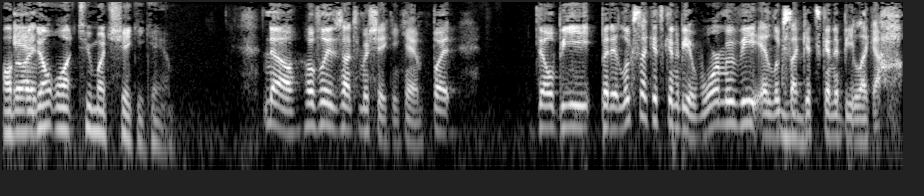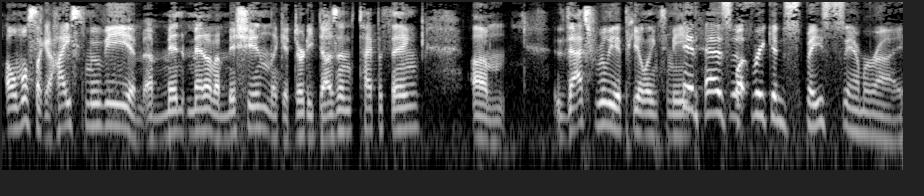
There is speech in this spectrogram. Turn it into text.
Although I don't want too much shaky cam. No, hopefully there's not too much shaky cam, but there'll be, but it looks like it's going to be a war movie. It looks like Mm-hmm. it's going to be like a, almost like a heist movie, a, a men, men on a mission, like a Dirty Dozen type of thing. Um, that's really appealing to me. It has a freaking space samurai.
